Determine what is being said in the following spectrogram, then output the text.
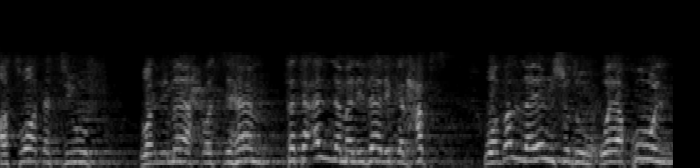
أصوات السيوف والرماح والسهام فتألم لذلك الحبس وظل ينشد ويقول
